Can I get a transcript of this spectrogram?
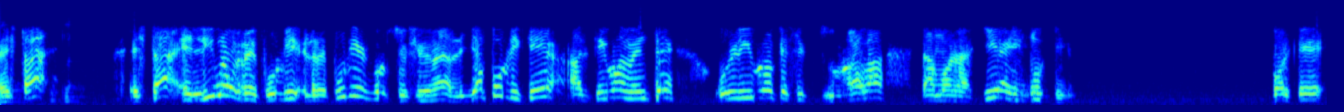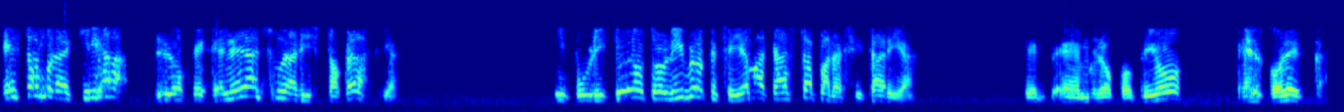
está, está el libro República, Constitucional. Ya publiqué antiguamente un libro que se titulaba La monarquía inútil. Porque esta monarquía lo que genera es una aristocracia. Y publiqué otro libro que se llama Casta Parasitaria, que eh, me lo copió el Colectas.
